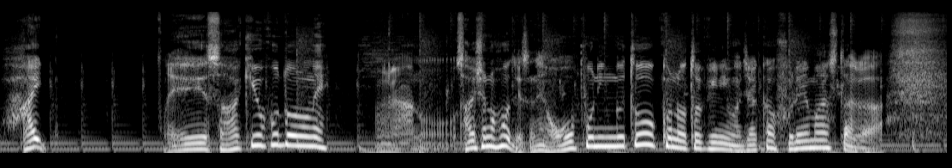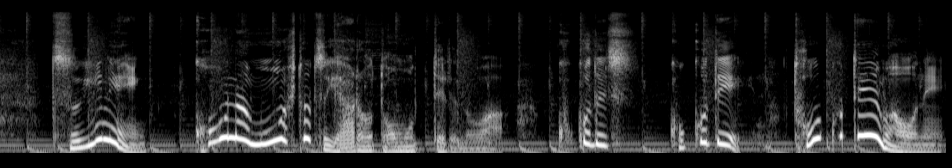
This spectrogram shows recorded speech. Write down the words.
はい。えー、先ほどのねあの最初の方ですね。オープニングトークの時にも若干触れましたが次ねコーナーもう一つやろうと思ってるのはここです。ここでトークテーマをね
